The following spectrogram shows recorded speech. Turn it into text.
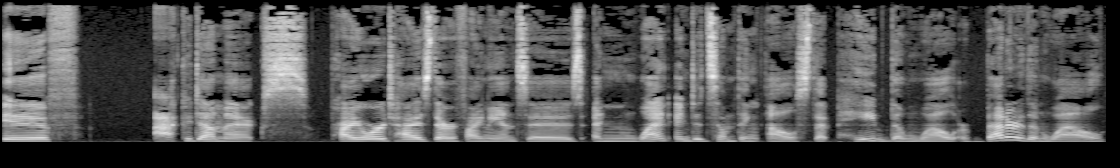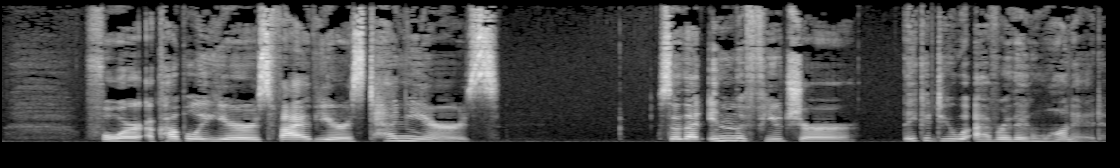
if academics prioritized their finances and went and did something else that paid them well or better than well for a couple of years, five years, 10 years, so that in the future they could do whatever they wanted?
